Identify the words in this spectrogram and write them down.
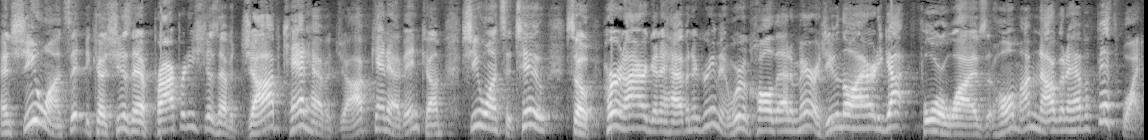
And she wants it because she doesn't have property. She doesn't have a job, can't have a job, can't have income. She wants it too. So her and I are going to have an agreement. We're going to call that a marriage. Even though I already got four wives at home, I'm now going to have a fifth wife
